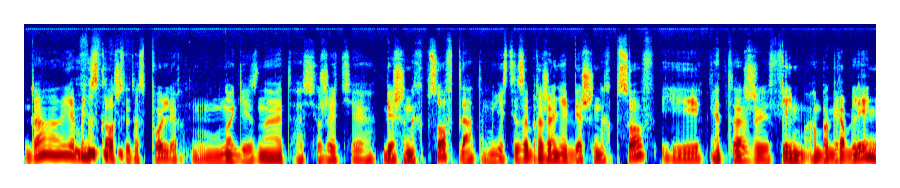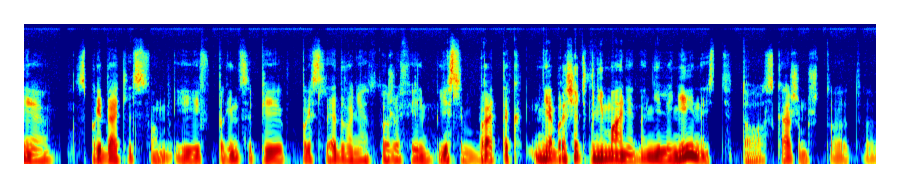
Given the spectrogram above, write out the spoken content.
Да, я бы не сказал, что это спойлер. Многие знают о сюжете «Бешеных псов». Да, там есть изображение «Бешеных псов», и это же фильм об ограблении с предательством. И, в принципе, преследование — это тоже фильм. Если брать так, не обращать внимания на нелинейность, то скажем, что это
